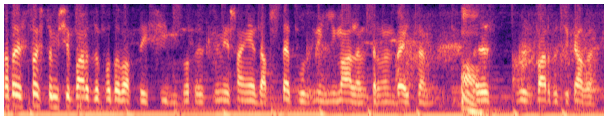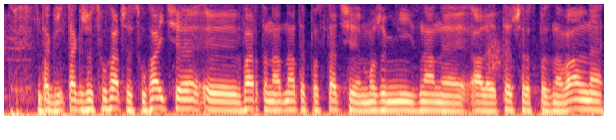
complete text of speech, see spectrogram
no to jest coś, co mi się bardzo podoba w tej chwili, bo to jest wymieszanie dubstepu z minimalem, z drum bassem. To jest, to jest bardzo ciekawe. Także, także słuchacze, słuchajcie, y, warto na, na te postacie, może mniej znane, ale też rozpoznawalne,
